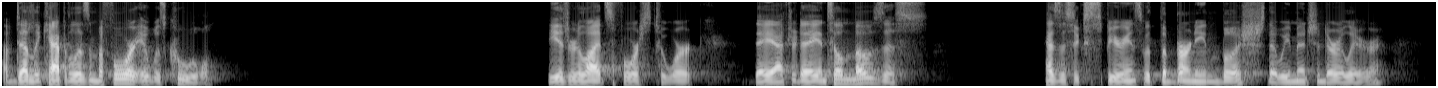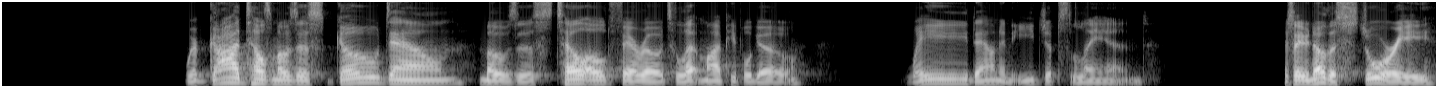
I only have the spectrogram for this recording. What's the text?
of deadly capitalism before it was cool. The Israelites forced to work day after day until Moses has this experience with the burning bush that we mentioned earlier where God tells Moses, Go down, Moses, tell old Pharaoh to let my people go, way down in Egypt's land. And so you know the story.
